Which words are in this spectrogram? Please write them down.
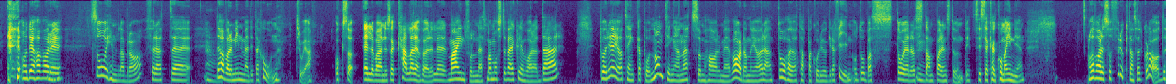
och det har varit mm. Så himla bra, för att eh, det har varit min meditation, tror jag. Också, eller vad jag nu ska kalla den för, eller mindfulness. Man måste verkligen vara där. Börjar jag tänka på någonting annat som har med vardagen att göra, då har jag tappat koreografin och då bara står jag där och mm. stampar en stund tills jag kan komma in igen. Och jag har varit så fruktansvärt glad.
